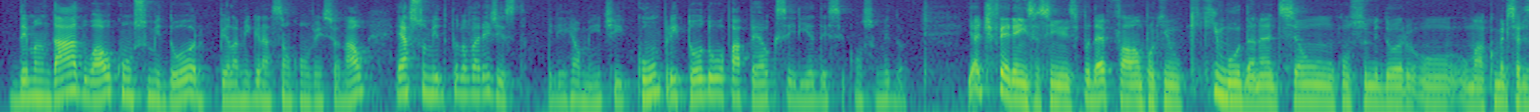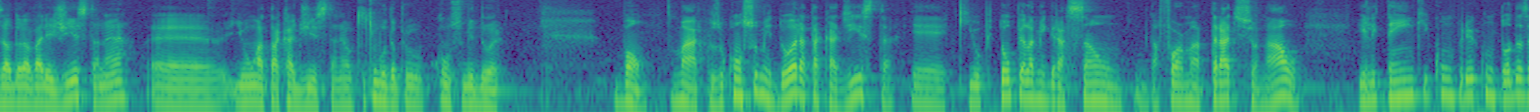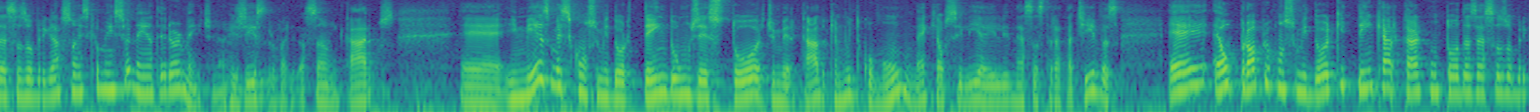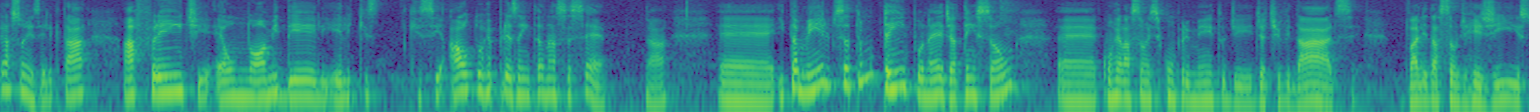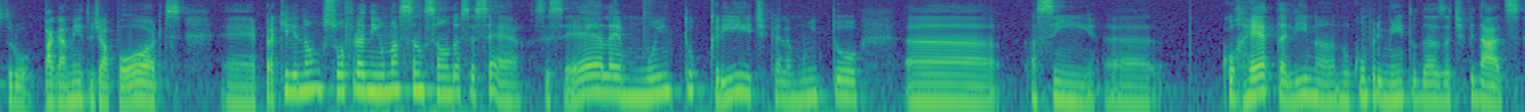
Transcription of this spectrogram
demandado ao consumidor pela migração convencional é assumido pelo varejista. Ele realmente cumpre todo o papel que seria desse consumidor. E a diferença, assim, se puder falar um pouquinho, o que, que muda, né, de ser um consumidor, um, uma comercializadora varejista, né, é, e um atacadista, né? O que, que muda para o consumidor? Bom, Marcos, o consumidor atacadista é, que optou pela migração da forma tradicional, ele tem que cumprir com todas essas obrigações que eu mencionei anteriormente, né? Registro, validação, encargos. É, e mesmo esse consumidor tendo um gestor de mercado, que é muito comum, né, que auxilia ele nessas tratativas, é, é o próprio consumidor que tem que arcar com todas essas obrigações. Ele que está à frente, é o nome dele, ele que, que se autorrepresenta na CCE. Tá? É, e também ele precisa ter um tempo né, de atenção é, com relação a esse cumprimento de, de atividades, validação de registro, pagamento de aportes é, para que ele não sofra nenhuma sanção da CCE. A CCE ela é muito crítica, ela é muito uh, assim uh, correta ali na, no cumprimento das atividades.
